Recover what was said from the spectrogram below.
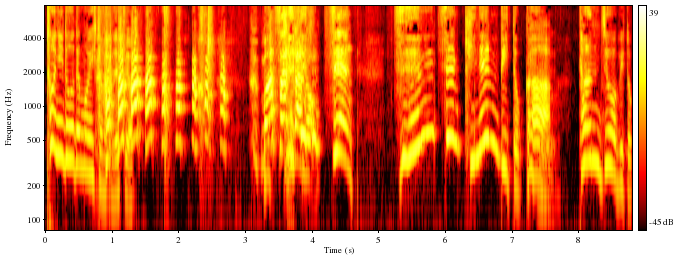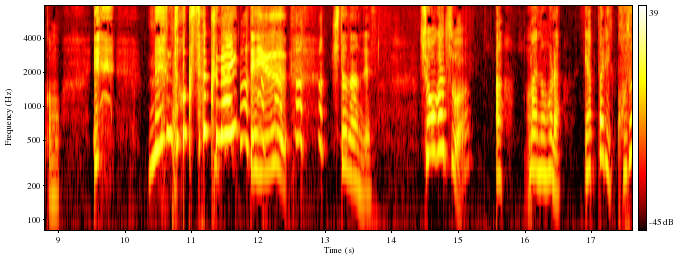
当にどうでもいい人なんですよ。まさかの全然、全然記念日とか、誕生日とかも、え、めんどくさくない？っていう人なんです。正月は？あ、まあ、あの、ほら、やっぱり子供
